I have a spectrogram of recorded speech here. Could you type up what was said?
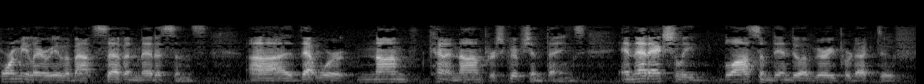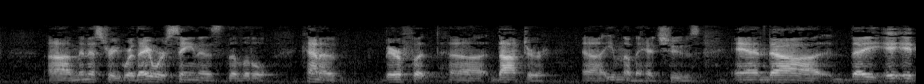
formulary of about seven medicines uh, that were non, kind of non-prescription things. And that actually blossomed into a very productive uh, ministry where they were seen as the little kind of barefoot uh, doctor uh, even though they had shoes. And uh, they it,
